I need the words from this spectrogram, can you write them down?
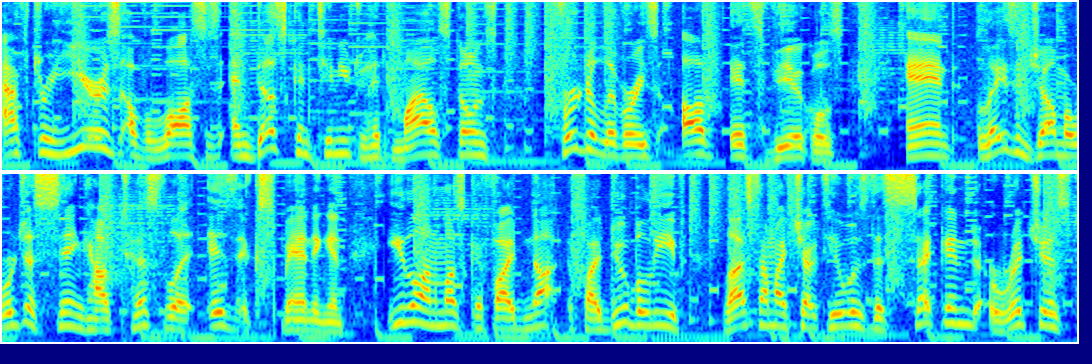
after years of losses and does continue to hit milestones for deliveries of its vehicles. And ladies and gentlemen, we're just seeing how Tesla is expanding. And Elon Musk, if I not if I do believe, last time I checked, he was the second richest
